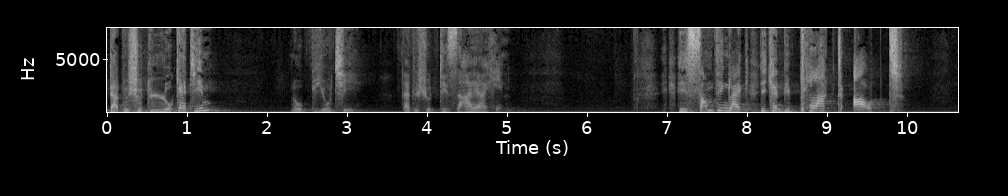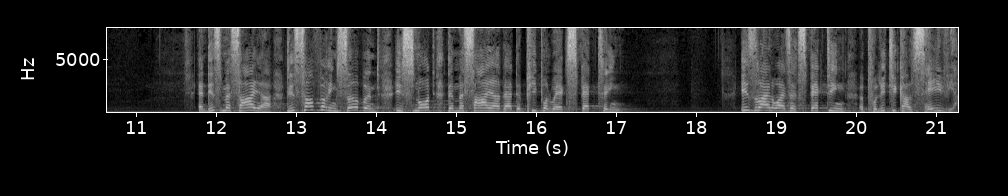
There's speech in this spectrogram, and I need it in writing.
that we should look at him, no beauty that we should desire him. He's something like he can be plucked out. And this Messiah, this suffering servant, is not the Messiah that the people were expecting. Israel was expecting a political savior.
